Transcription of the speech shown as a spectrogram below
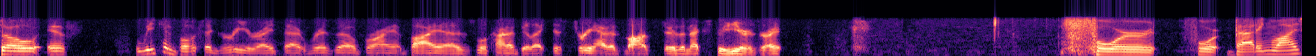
So if we can both agree, right, that Rizzo, Bryant, Baez will kind of be like this three-headed monster the next few years, right? For for batting wise,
